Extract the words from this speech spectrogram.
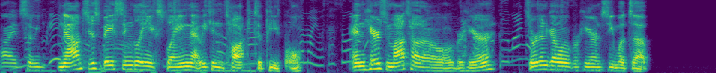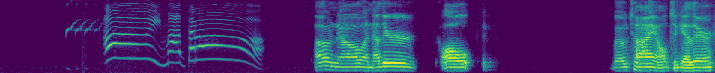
Alright, so now it's just basically explaining that we can talk to people. And here's Mataro over here. So we're gonna go over here and see what's up. Oh no, another alt bow tie altogether.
